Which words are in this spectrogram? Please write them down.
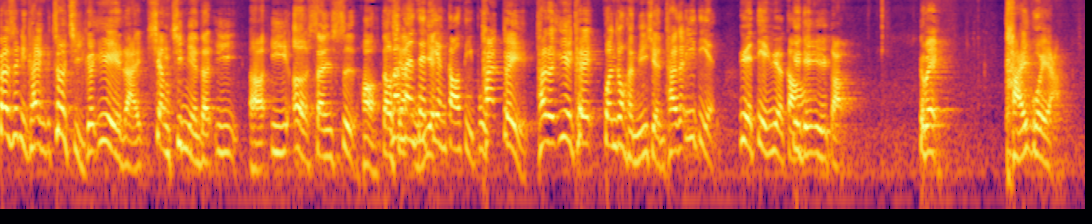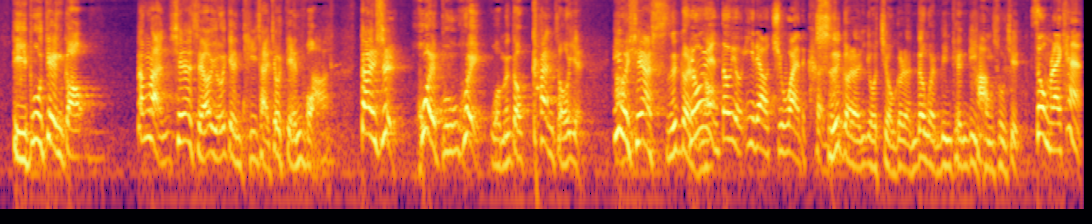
但是你看这几个月来，像今年的一啊一二三四哈，到现在慢慢在垫高底部，它对它的月 K 观众很明显，它在低点越垫越高，越垫越高，对不对？台轨啊，底部垫高，当然现在只要有一点题材就点火，但是。会不会我们都看走眼？因为现在十个人永远都有意料之外的可能。十个人有九个人认为明天利空出尽，所以我们来看，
